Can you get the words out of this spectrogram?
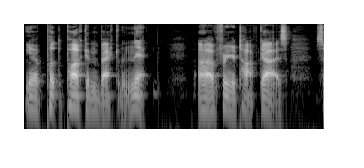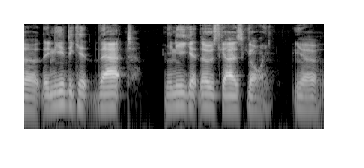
you know, put the puck in the back of the net uh, for your top guys. So they need to get that. You need to get those guys going. You know,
